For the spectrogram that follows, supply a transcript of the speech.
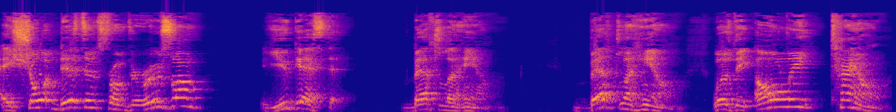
A short distance from Jerusalem you guessed it. Bethlehem. Bethlehem was the only town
